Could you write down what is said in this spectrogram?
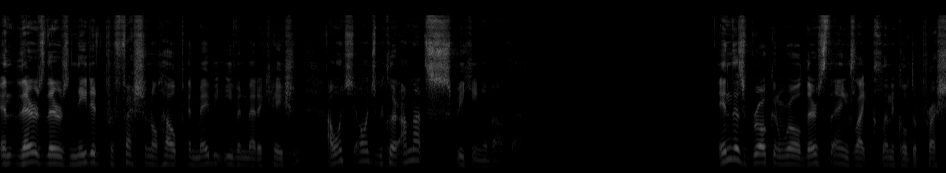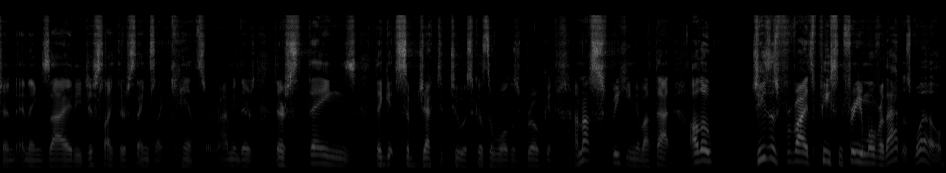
And there's, there's needed professional help and maybe even medication. I want, you, I want you to be clear, I'm not speaking about that. In this broken world, there's things like clinical depression and anxiety, just like there's things like cancer. I mean, there's, there's things that get subjected to us because the world is broken. I'm not speaking about that. Although Jesus provides peace and freedom over that as well.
